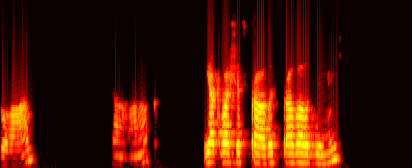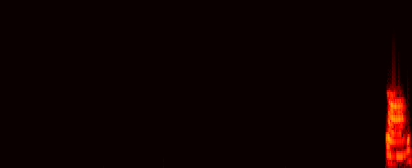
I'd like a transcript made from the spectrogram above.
2. Так. Як ваші справи? Справа 1. Так.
